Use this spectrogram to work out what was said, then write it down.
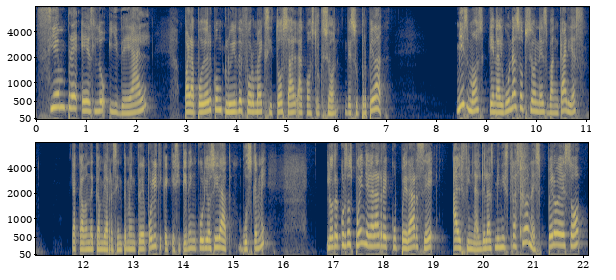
Siempre es lo ideal para poder concluir de forma exitosa la construcción de su propiedad. Mismos que en algunas opciones bancarias, que acaban de cambiar recientemente de política y que si tienen curiosidad, búsquenme, los recursos pueden llegar a recuperarse al final de las administraciones, pero eso,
